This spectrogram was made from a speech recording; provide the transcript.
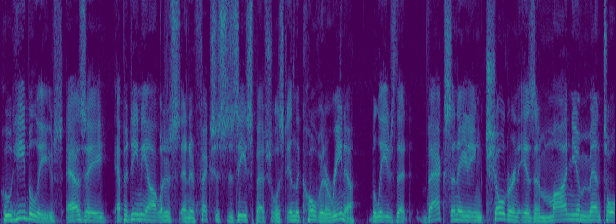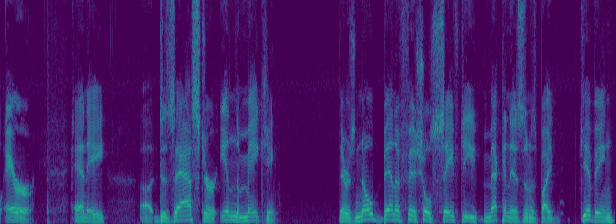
who he believes, as a epidemiologist and infectious disease specialist in the COVID arena, believes that vaccinating children is a monumental error and a uh, disaster in the making. There's no beneficial safety mechanisms by giving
